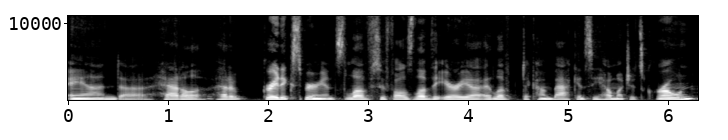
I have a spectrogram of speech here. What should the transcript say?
and uh, had a had a great experience. Love Sioux Falls, love the area. I love to come back and see how much it's grown.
